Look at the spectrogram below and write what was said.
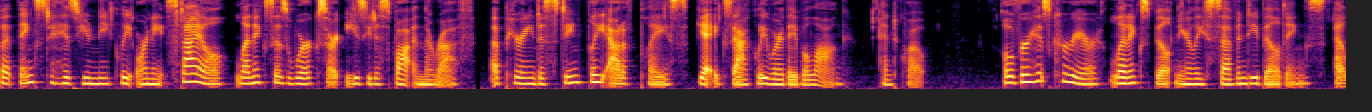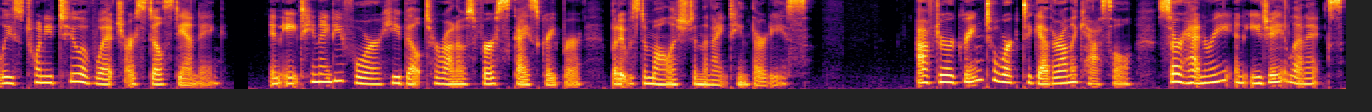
But thanks to his uniquely ornate style, Lennox's works are easy to spot in the rough, appearing distinctly out of place, yet exactly where they belong. End quote. Over his career, Lennox built nearly 70 buildings, at least 22 of which are still standing. In 1894, he built Toronto's first skyscraper, but it was demolished in the 1930s. After agreeing to work together on the castle, Sir Henry and E.J. Lennox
